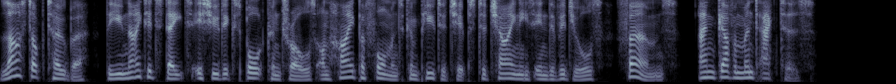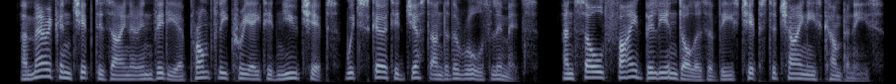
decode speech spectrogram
Last October, the United States issued export controls on high performance computer chips to Chinese individuals, firms, and government actors. American chip designer Nvidia promptly created new chips which skirted just under the rules limits and sold $5 billion of these chips to Chinese companies.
